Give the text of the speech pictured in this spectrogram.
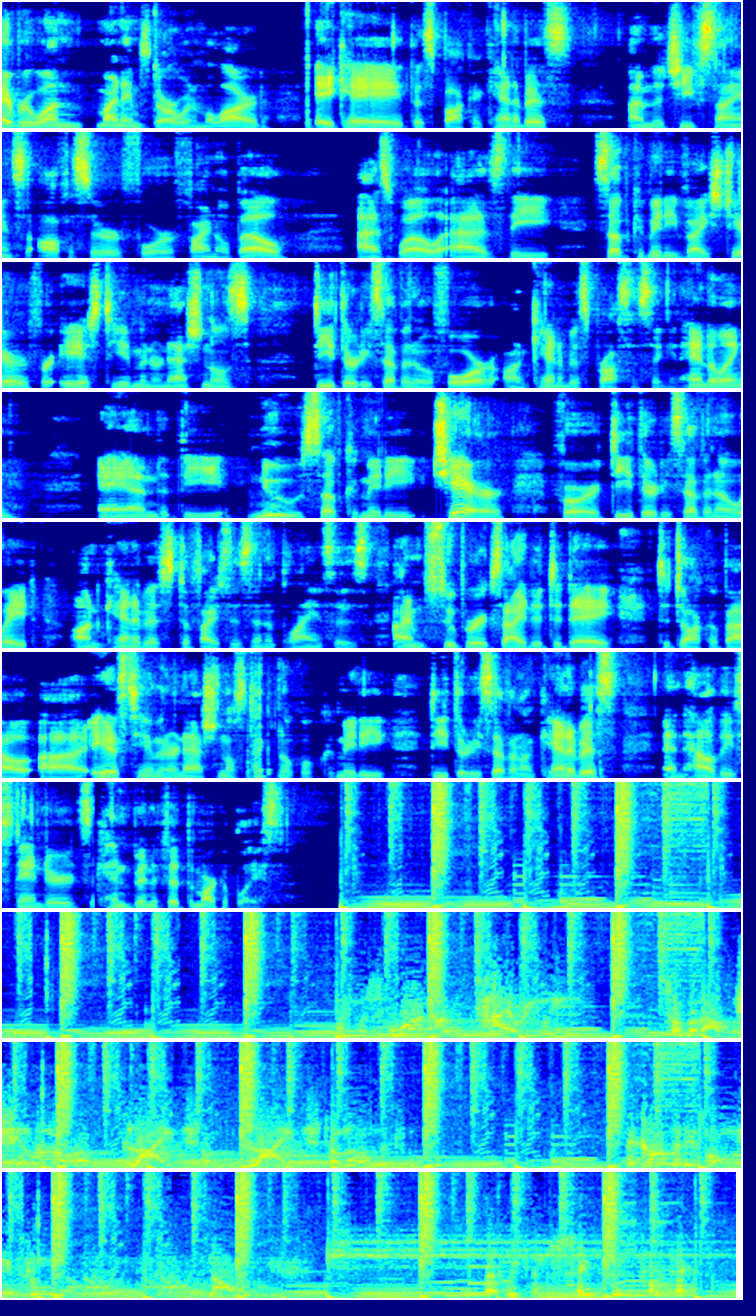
Hi, everyone. My name's Darwin Millard, aka the Spock of Cannabis. I'm the Chief Science Officer for Final Bell, as well as the Subcommittee Vice Chair for ASTM International's D3704 on cannabis processing and handling, and the new subcommittee chair for D3708 on cannabis devices and appliances. I'm super excited today to talk about uh, ASTM International's Technical Committee D37 on cannabis and how these standards can benefit the marketplace. Can safely protect them.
